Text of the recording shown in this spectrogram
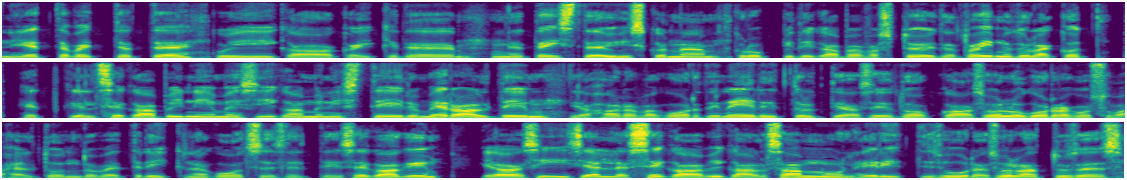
nii ettevõtjate kui ka kõikide teiste ühiskonnagruppide igapäevast tööd ja toimetulekut. hetkel segab inimesi iga ministeerium eraldi ja harva koordineeritult ja see toob kaasa olukorra, kus vahel tundub, et riik nagu otseselt ei segagi ja siis jälle segab igal sammul, eriti suures ulatuses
